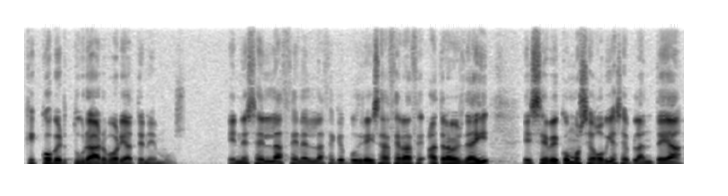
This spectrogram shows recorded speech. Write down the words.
qué cobertura arbórea tenemos en ese enlace, en el enlace que pudierais hacer a, través de ahí, eh, se ve cómo Segovia se plantea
